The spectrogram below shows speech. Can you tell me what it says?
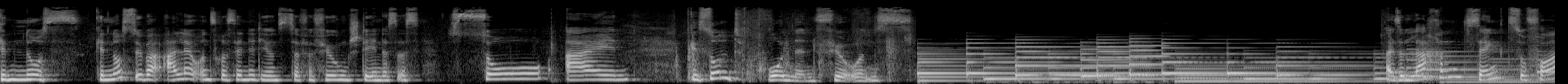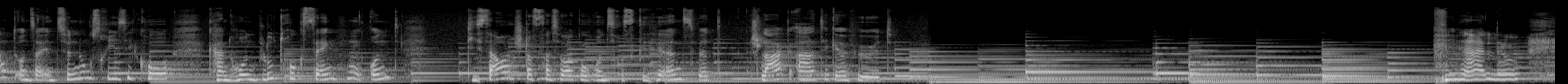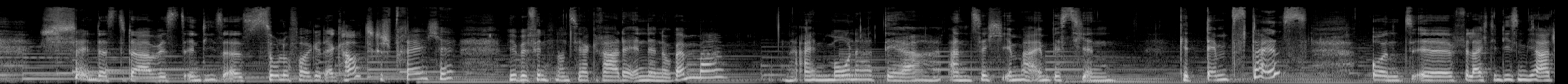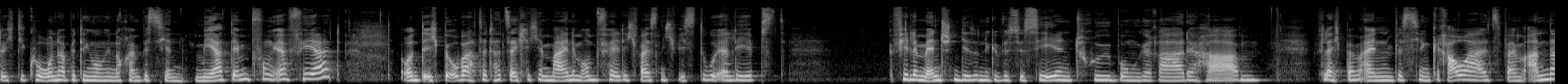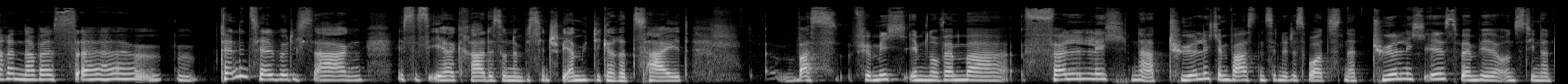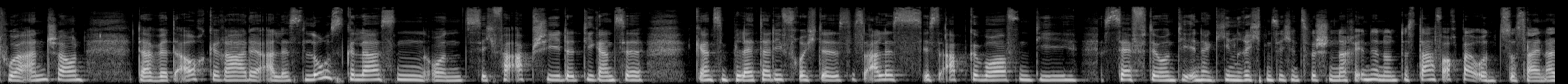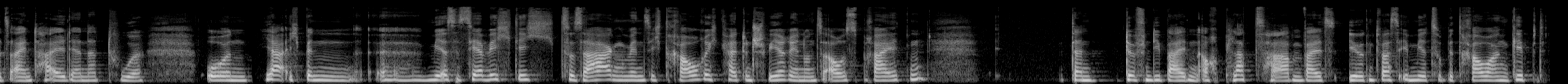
Genuss. Genuss über alle unsere Sinne, die uns zur Verfügung stehen. Das ist so ein Gesundbrunnen für uns. Also Lachen senkt sofort unser Entzündungsrisiko, kann hohen Blutdruck senken und die Sauerstoffversorgung unseres Gehirns wird schlagartig erhöht. Hallo, schön, dass du da bist in dieser Solo-Folge der Couchgespräche. Wir befinden uns ja gerade Ende November, ein Monat, der an sich immer ein bisschen gedämpfter ist und äh, vielleicht in diesem Jahr durch die Corona-Bedingungen noch ein bisschen mehr Dämpfung erfährt. Und ich beobachte tatsächlich in meinem Umfeld, ich weiß nicht, wie es du erlebst, viele Menschen, die so eine gewisse Seelentrübung gerade haben. Vielleicht beim einen ein bisschen grauer als beim anderen, aber es äh, tendenziell würde ich sagen, ist es eher gerade so eine ein bisschen schwermütigere Zeit was für mich im November völlig natürlich, im wahrsten Sinne des Wortes natürlich ist, wenn wir uns die Natur anschauen. Da wird auch gerade alles losgelassen und sich verabschiedet, die ganze, ganzen Blätter, die Früchte, es ist alles ist abgeworfen, die Säfte und die Energien richten sich inzwischen nach innen und das darf auch bei uns so sein als ein Teil der Natur. Und ja, ich bin, äh, mir ist es sehr wichtig zu sagen, wenn sich Traurigkeit und Schwere in uns ausbreiten, dann dürfen die beiden auch Platz haben, weil es irgendwas in mir zu betrauern gibt.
